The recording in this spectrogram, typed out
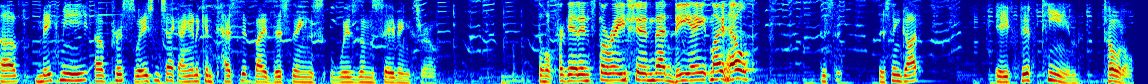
Uh make me a persuasion check. I'm going to contest it by this thing's wisdom saving throw. Don't forget inspiration. That D8 might help. This this thing got a 15 total.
